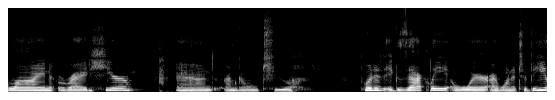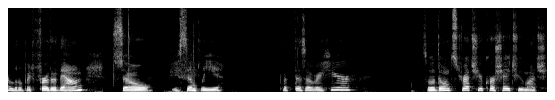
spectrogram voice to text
line right here and I'm going to put it exactly where I want it to be a little bit further down. So you simply put this over here. So don't stretch your crochet too much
